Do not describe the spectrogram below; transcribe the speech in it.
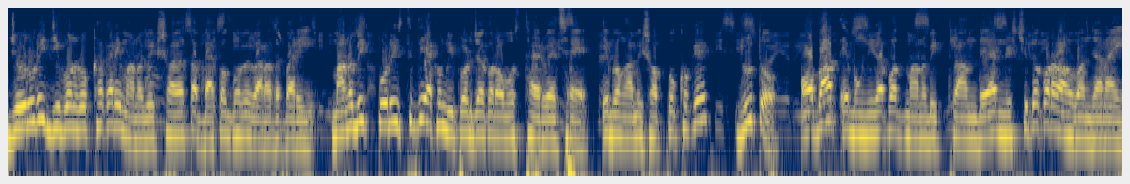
জরুরি জীবন রক্ষাকারী মানবিক সহায়তা ব্যাপকভাবে বাড়াতে পারি। মানবিক পরিস্থিতি এখন বিপর্যয়কর অবস্থায় রয়েছে এবং আমি সব পক্ষকে দ্রুত, অবাধ এবং নিরাপদ মানবিক ত্রাণ দেয়ার নিশ্চিত করার আহ্বান জানাই।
